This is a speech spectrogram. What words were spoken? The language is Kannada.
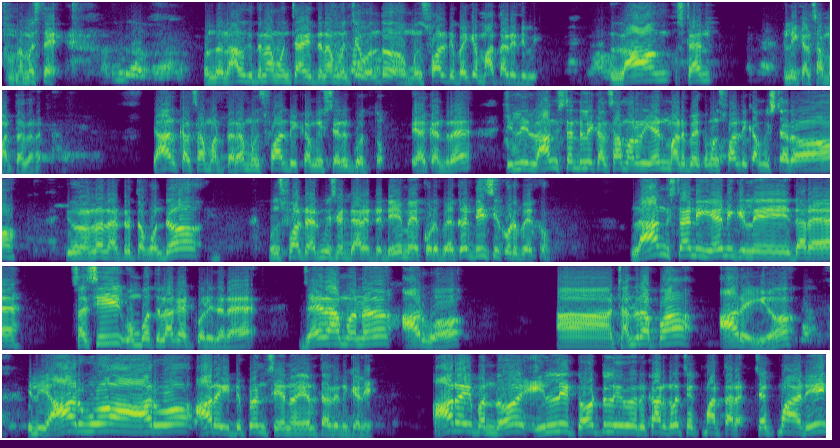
ನಮಸ್ತೆ. ಒಂದು ನಾಲ್ಕು ದಿನ ಮುಂಚೆ, ಐದು ದಿನ ಮುಂಚೆ ಒಂದು ಮುನ್ಸಿಪಾಲಿಟಿ ಬಗ್ಗೆ ಮಾತಾಡಿದೀವಿ. ಲಾಂಗ್ ಸ್ಟ್ಯಾಂಡ್ ಇಲ್ಲಿ ಕೆಲಸ ಮಾಡ್ತಾ ಇದ್ದಾರೆ. ಯಾರು ಕೆಲಸ ಮಾಡ್ತಾರೆ? ಮುನ್ಸಿಪಾಲಿಟಿ ಕಮಿಷನರ್ ಗೊತ್ತು. ಯಾಕಂದ್ರೆ ಇಲ್ಲಿ ಲಾಂಗ್ ಸ್ಟ್ಯಾಂಡ್ ಅಲ್ಲಿ ಕೆಲಸ ಮಾಡೋರು ಏನ್ ಮಾಡಬೇಕು ಮುನ್ಸಿಪಾಲಿಟಿ ಕಮಿಷನರ್? ಇವರೆಲ್ಲ ಲೆಟ್ರ್ ತಗೊಂಡು municipality administrate director D M A ಕೊಡಬೇಕು ಡಿ ಸಿ ಕೊಡಬೇಕು. ಲಾಂಗ್ ಸ್ಟ್ಯಾಂಡಿಂಗ್ ಏನಕ್ಕೆ ಇಲ್ಲಿ ಇದ್ದಾರೆ? ಸಸಿ ಒಂಬತ್ತು ಲಾಖ ಇಟ್ಕೊಂಡಿದ್ದಾರೆ Jayaraman R O Chandrappa R I ಇಲ್ಲಿ R O R O R I difference ಏನು ಹೇಳ್ತಾ ಇದೀನಿ ಕೇಳಿ. ಆರ್ ಐ ಬಂದು ಇಲ್ಲಿ ಟೋಟಲ್ ಇರೋ ರೆಕಾರ್ಡ್ಗಳು ಚೆಕ್ ಮಾಡ್ತಾರೆ. ಚೆಕ್ ಮಾಡಿ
